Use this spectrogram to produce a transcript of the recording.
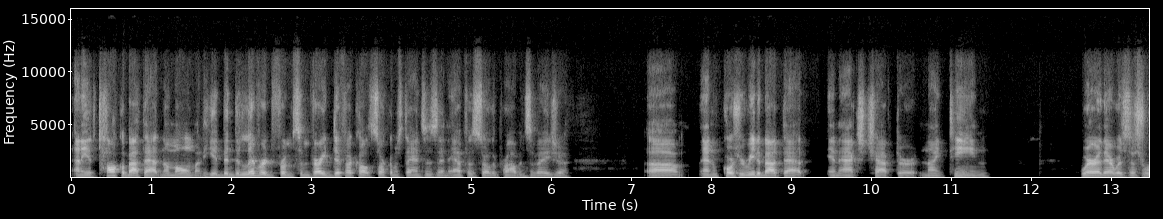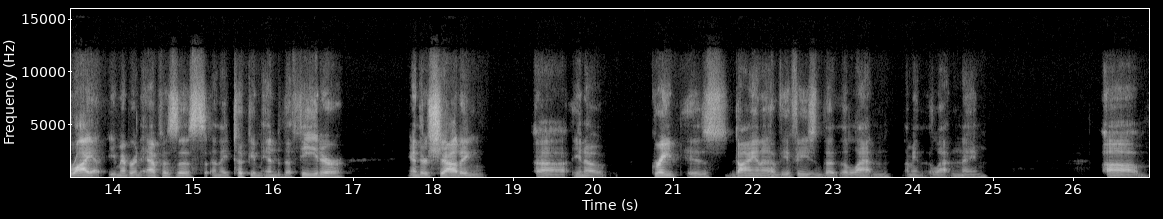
And he'll talk about that in a moment. He had been delivered from some very difficult circumstances in Ephesus or the province of Asia. Uh, and of course, we read about that in Acts chapter 19, where there was this riot. You remember in Ephesus, and they took him into the theater and they're shouting, uh, you know, great is Diana of the Ephesians, the, the Latin, I mean, the Latin name. Um,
